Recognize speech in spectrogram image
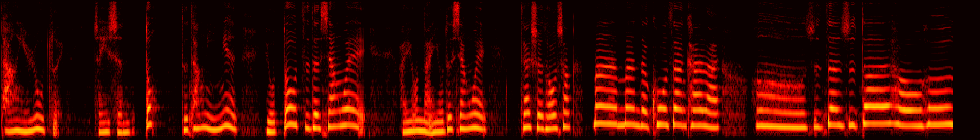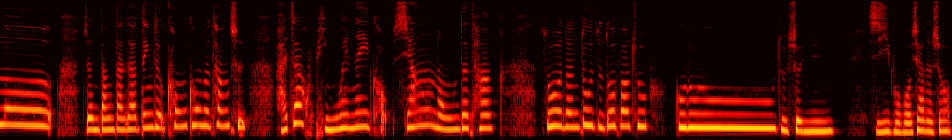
汤一入嘴，这一声咚的汤里面有豆子的香味，还有奶油的香味，在舌头上慢慢的扩散开来。啊，实在是太好喝了！正当大家盯着空空的汤匙，还在品味那一口香浓的汤，所有人肚子都发出咕噜噜的声音。西西婆婆笑着说：“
